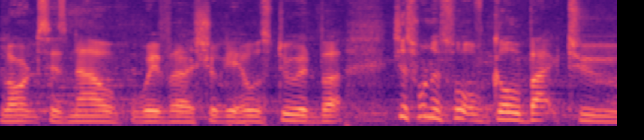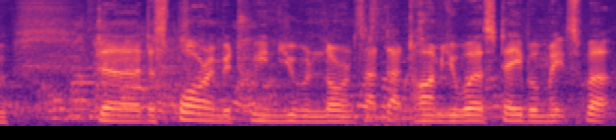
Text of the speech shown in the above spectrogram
Lawrence is now with uh, SugarHill Steward. But just want to sort of go back to the, the sparring between you and Lawrence. At that time, you were stablemates, but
